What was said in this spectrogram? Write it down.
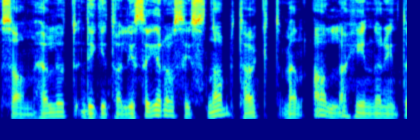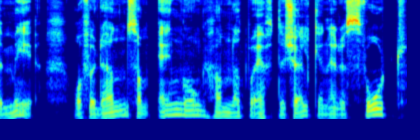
Samhället digitaliseras i snabb takt men alla hinner inte med och för den som en gång hamnat på efterkälken är det svårt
